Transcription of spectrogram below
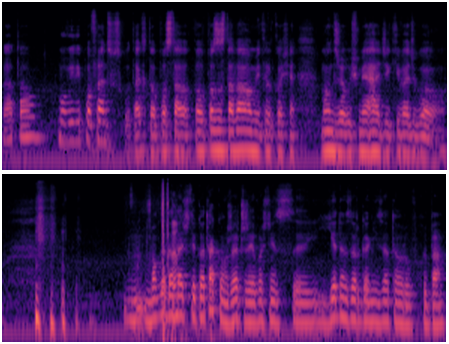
no to mówili po francusku, tak? To pozostawało mi tylko się mądrze uśmiechać i kiwać głową. Mogę dodać tylko taką rzecz, że właśnie z, jeden z organizatorów, chyba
